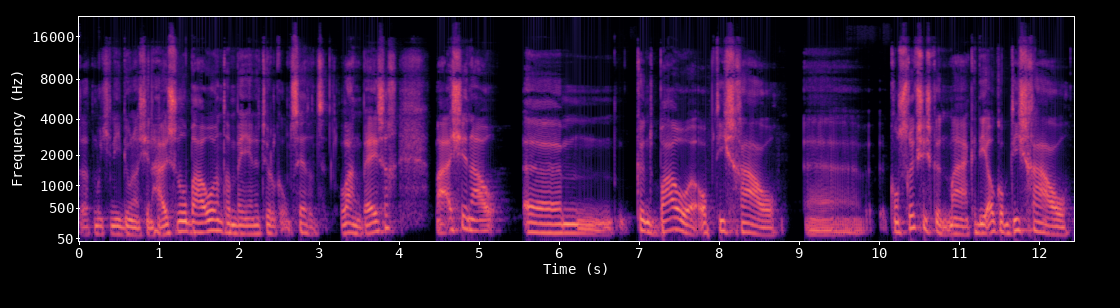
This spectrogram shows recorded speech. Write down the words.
dat moet je niet doen als je een huis wil bouwen, want dan ben je natuurlijk ontzettend lang bezig. Maar als je nou um, kunt bouwen op die schaal, uh, constructies kunt maken die ook op die schaal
